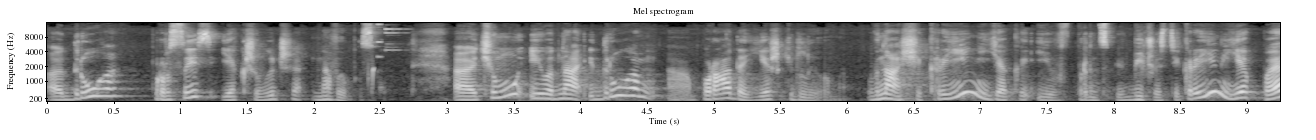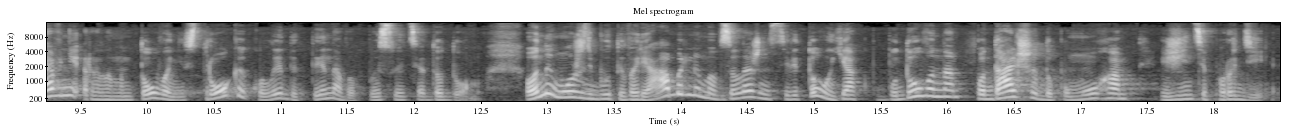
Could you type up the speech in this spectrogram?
а друга просись як швидше на випуску. Е, Чому і одна, і друга е, порада є шкідливими в нашій країні, як і в принципі в більшості країн, є певні регламентовані строки, коли дитина виписується додому. Вони можуть бути варіабельними в залежності від того, як побудована подальша допомога жінці породілі.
